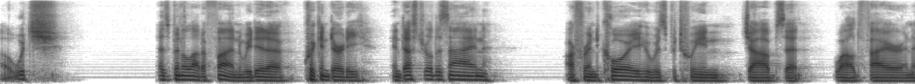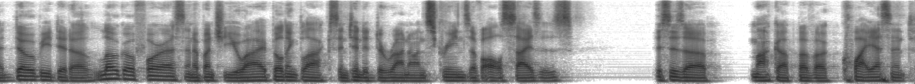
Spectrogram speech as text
uh, which has been a lot of fun. We did a quick and dirty industrial design. Our friend Coy, who was between jobs at Wildfire and Adobe, did a logo for us and a bunch of UI building blocks intended to run on screens of all sizes. This is a mock-up of a quiescent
